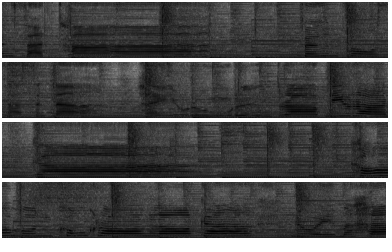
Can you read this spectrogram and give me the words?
งศรัทธาฟื้นฟูศาสนา ให้รุ่งเรืองตราบนิรันดร์กาลขอบุญคุ้มครองโลกา ด้วยมหา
